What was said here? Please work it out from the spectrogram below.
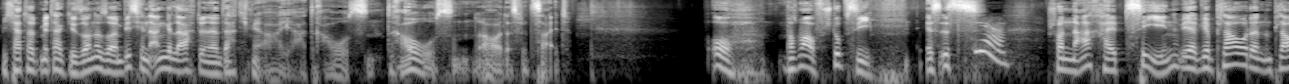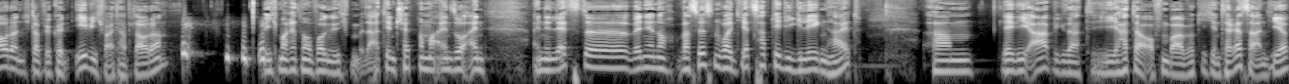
mich hat heute Mittag die Sonne so ein bisschen angelacht und dann dachte ich mir, ah ja, draußen, draußen, oh, das wird Zeit. Oh, pass mal auf, Stupsi. Es ist ja schon nach halb zehn. Wir, wir plaudern und plaudern. Ich glaube, wir können ewig weiter plaudern. Ich mache jetzt mal folgendes. Ich lade den Chat nochmal ein. So ein, eine letzte, wenn ihr noch was wissen wollt, jetzt habt ihr die Gelegenheit. Ähm, Lady A, wie gesagt, die hat da offenbar wirklich Interesse an dir.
